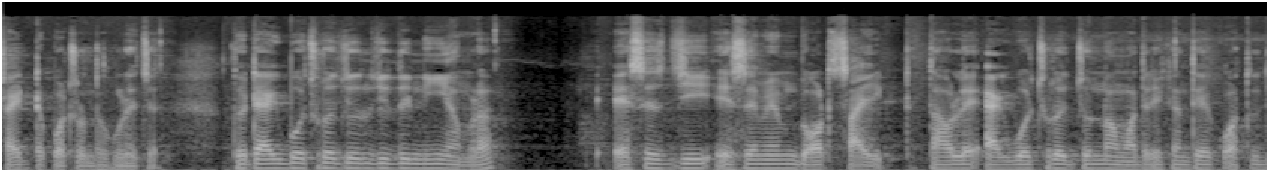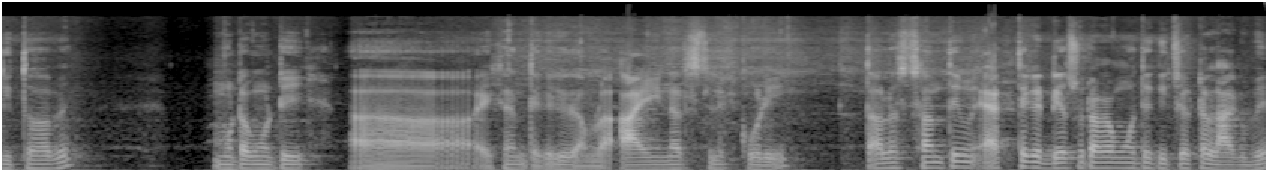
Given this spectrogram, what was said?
সাইটটা পছন্দ করেছে। তো এটা এক বছরের জন্য যদি নিই আমরা, SSG S M M dot site, তাহলে এক বছরের জন্য আমাদের এখান থেকে কত দিতে হবে? মোটামুটি এখান থেকে যদি আমরা আইনার সিলেক্ট করি, তাহলে সামথিং এক থেকে দেড়শো টাকার মধ্যে কিছু একটা লাগবে।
